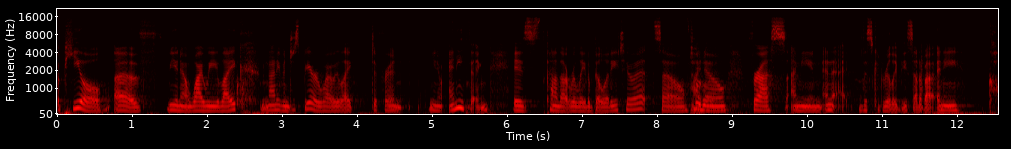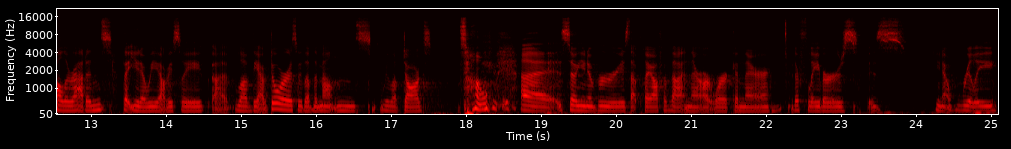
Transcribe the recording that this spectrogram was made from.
appeal of, you know, why we like not even just beer, why we like different, you know, anything is kind of that relatability to it. So I know for us, I mean, and this could really be said about any Coloradans, but you know, we obviously uh, love the outdoors, we love the mountains, we love dogs. So, uh, so you know, breweries that play off of that and their artwork and their their flavors is you know really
